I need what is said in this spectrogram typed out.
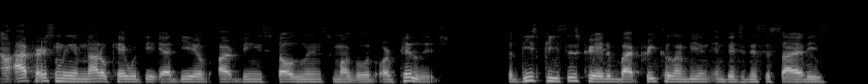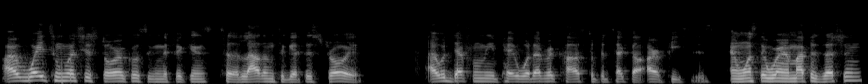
Now, I personally am not okay with the idea of art being stolen, smuggled, or pillaged, but these pieces created by pre Columbian indigenous societies are way too much historical significance to allow them to get destroyed. I would definitely pay whatever cost to protect the art pieces. And once they were in my possession,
